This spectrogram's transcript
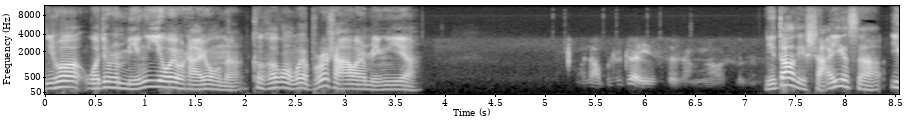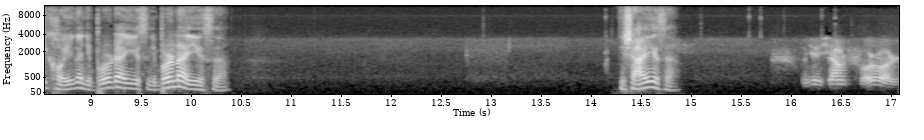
你说我就是名医，我有啥用呢？更何况我也不是啥玩意儿名医啊！我倒不是这意思，张明老师。你到底啥意思啊？一口一个，你不是这意思，你不是那意思，你啥意思？我就想说说，真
